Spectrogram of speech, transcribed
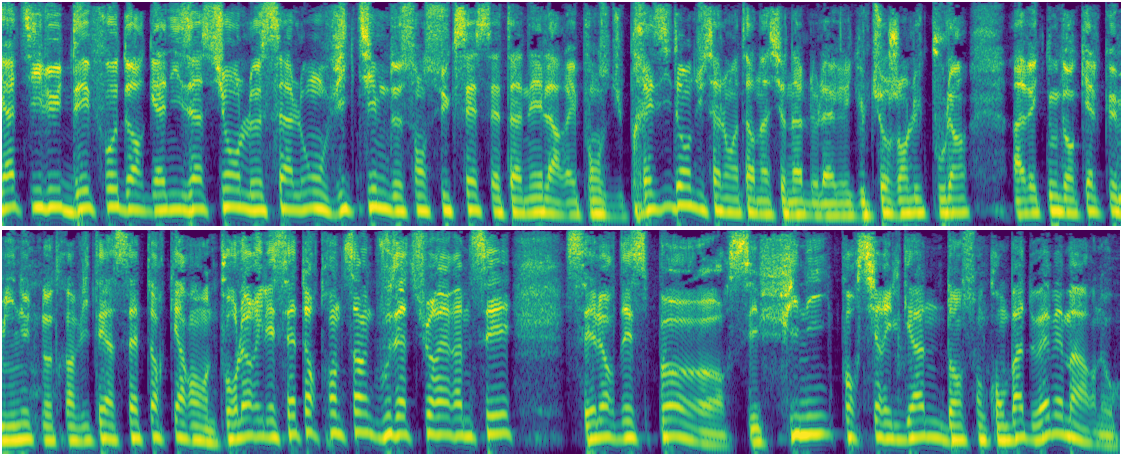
Y a-t-il eu défaut d'organisation Le salon victime de son succès cette année? La réponse du président du Salon international de l'agriculture, Jean-Luc Poulain, avec nous dans quelques minutes, notre invité à 7h40. Pour l'heure, il est 7h35, vous êtes sur RMC, c'est l'heure des sports. C'est fini pour Cyril Gann dans son combat de MMA, Arnaud.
